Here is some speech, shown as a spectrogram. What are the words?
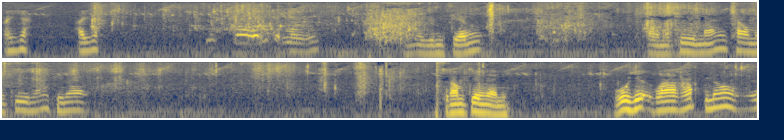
ไอ้ยะไอ้ยะโดนกับมือผมได้ยินเสียง เข้าเมื่อกี้ไหมเข้าเมื่อกี้ไหมพี่น้องสนามเจียงไหนนี่โอ้เยอะกว่าครับพี่น้อง เอ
